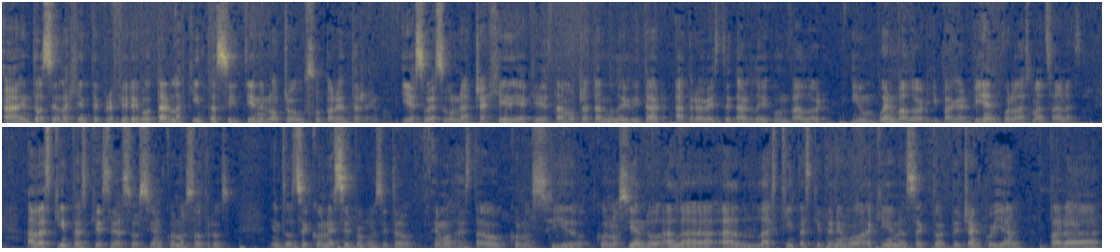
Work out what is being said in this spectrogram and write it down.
Ah, entonces la gente prefiere botar las quintas si tienen otro uso para el terreno. Y eso es una tragedia que estamos tratando de evitar a través de darle un valor y un buen valor y pagar bien por las manzanas a las quintas que se asocian con nosotros. Entonces con ese propósito hemos estado conocido, conociendo a, a las quintas que tenemos aquí en el sector de Chancoyán para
